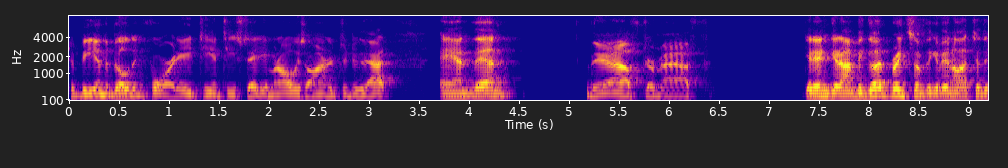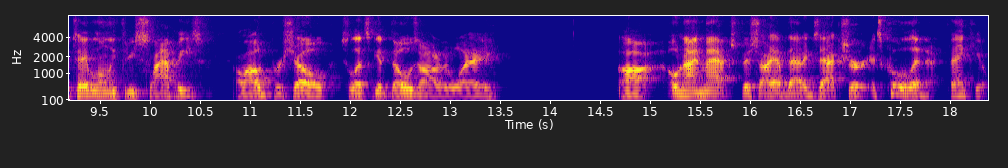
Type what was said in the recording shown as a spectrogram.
to be in the building for at AT&T Stadium, and always honored to do that. And then the aftermath. Get in, get on, be good. Bring something of intellect to the table. Only three slappies allowed per show, so let's get those out of the way. Uh, 09 Max, Fish, I have that exact shirt. It's cool, isn't it? Thank you.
